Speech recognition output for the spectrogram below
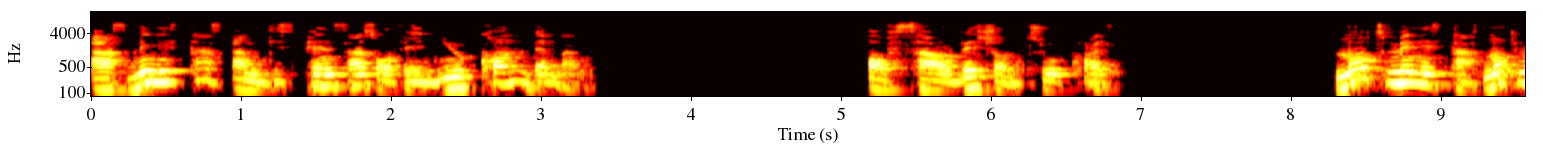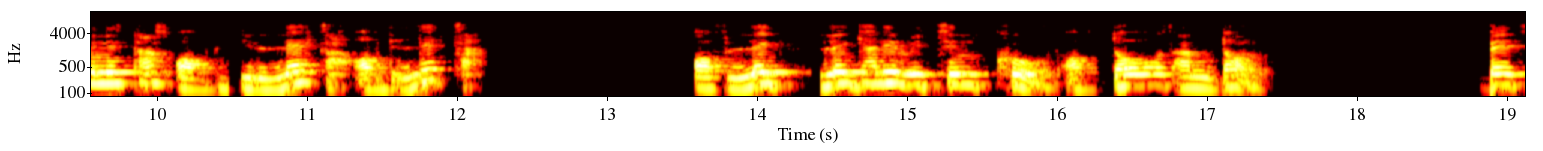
as ministers and dispensers of a new covenant of salvation through Christ. Not ministers, not ministers of the letter, of the letter of leg, legally written code of doors and don'ts, but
